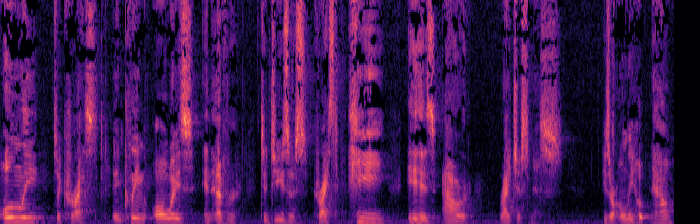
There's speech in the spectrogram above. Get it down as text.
only to Christ and cling always and ever to Jesus Christ. He is our righteousness. He's our only hope now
